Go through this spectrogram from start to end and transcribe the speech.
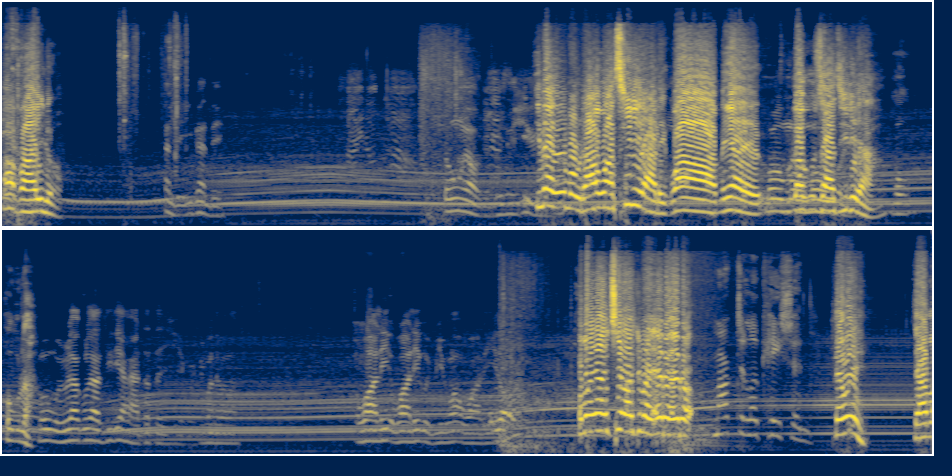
啊，把一种。看的，一看的。3ယောက်လူမရှိဒီဘူး မဲ့မဟုတ်ဒါကွာစီးရရလေကွာမင်းရတယ်ဟုတ်ဟုတ် လောက်ကူစားစီးရရဟုတ်ဟုတ်လားဟုတ်ဘူးလူလာကုလားစီးတဲ့ဟာတတ်တတ်ရှိတယ်ဒီမှာတော့အဝါလေးအဝါလေးကိုမြေမောအဝါလေးရောဟိုမရောက်ချစ်အောင်ချစ်ပါအဲ့တော့အဲ့တော့ Marked a location. ဖေဝေးညမ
